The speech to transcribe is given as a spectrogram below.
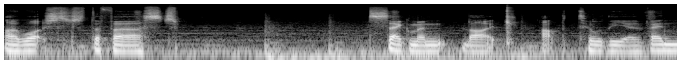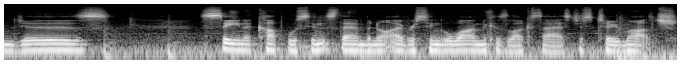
I watched the first segment, like, up till the Avengers. Seen a couple since then, but not every single one, because, like I say, it's just too much.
